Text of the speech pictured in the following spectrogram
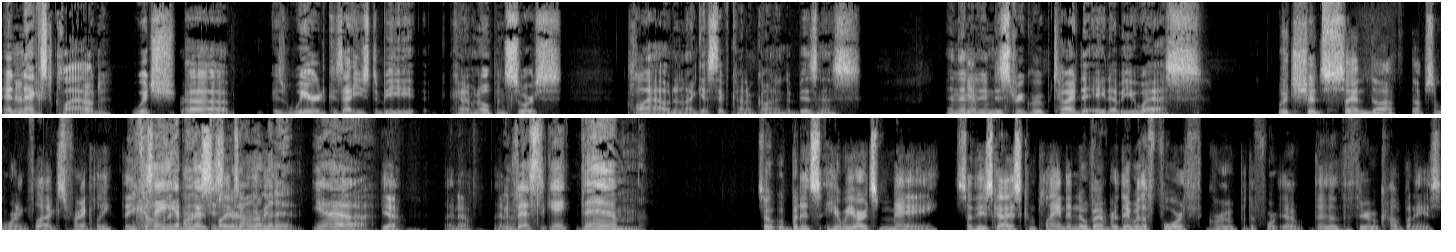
and Yeah. Nextcloud, which Right. uh, is weird because that used to be kind of an open source cloud, and I guess they've kind of gone into business. And then Yep. an industry group tied to AWS. Which should send uh, up some warning flags. Frankly, the Because dominant market AWS is player. dominant. Yeah. I know. I know. Investigate them. So, but it's here we are. It's May. So these guys complained in November. They were the fourth group, the four, you know, the other three companies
